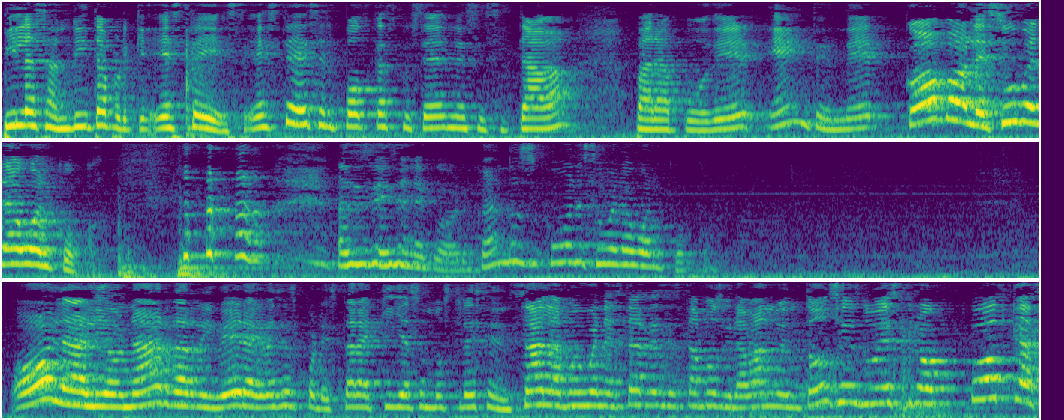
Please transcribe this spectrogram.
pila Sandrita porque este es, este es el podcast que ustedes necesitaban para poder entender cómo le sube el agua al coco. así se dice en Ecuador. ¿Cómo le sube el agua al coco? Hola, Leonarda Rivera, gracias por estar aquí. Ya somos tres en sala. Muy buenas tardes. Estamos grabando entonces nuestro podcast.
